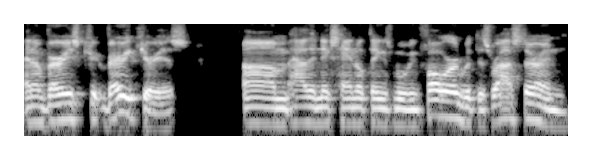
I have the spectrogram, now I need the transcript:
And I'm very, very curious um, how the Knicks handle things moving forward with this roster and,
